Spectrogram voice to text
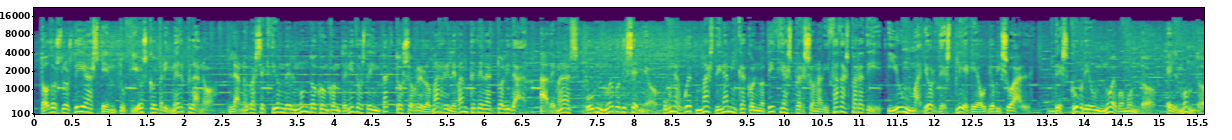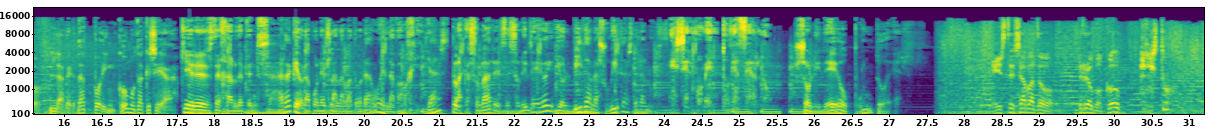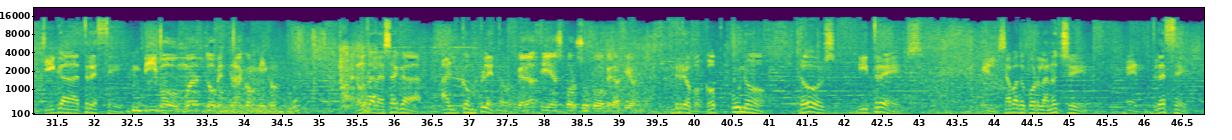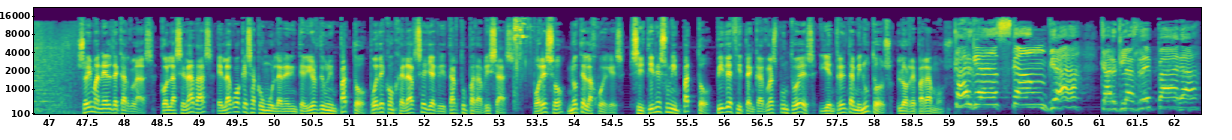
Todos los días en tu kiosco Primer Plano, la nueva sección del mundo con contenidos de impacto sobre lo más relevante de la actualidad. Además, un nuevo diseño, una web más dinámica con noticias personalizadas para ti y un mayor despliegue audiovisual. Descubre un nuevo mundo. El mundo, la verdad por incómoda que sea. ¿Quieres dejar de pensar a qué hora pones la lavadora o el lavavajillas? Placas solares de Solideo y olvida las subidas de la luz. Es el momento de hacerlo. Solideo.es Este sábado, Robocop ¿Eres tú? llega a 13. Vivo o muerto vendrá conmigo. Toda la saga al completo. Gracias por su cooperación. Robocop 1, 2 y 3. El sábado por la noche en 13. Soy Manel de Carglass. Con las heladas, el agua que se acumula en el interior de un impacto puede congelarse y agrietar tu parabrisas. Por eso, no te la juegues. Si tienes un impacto, pide cita en carglass.es y en 30 minutos lo reparamos. Carglass cambia, Carglass repara.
